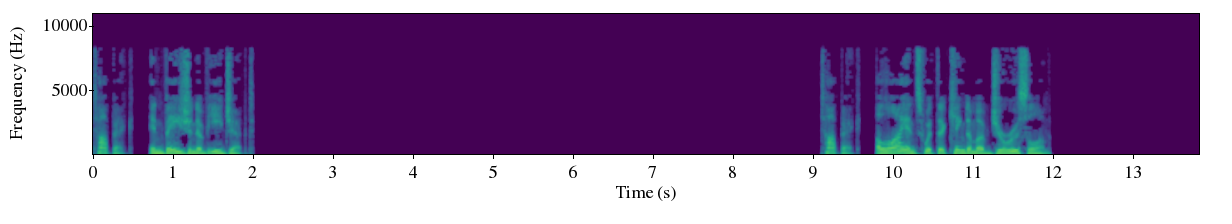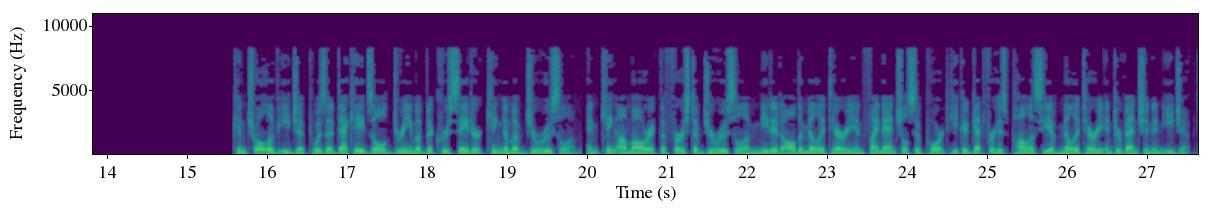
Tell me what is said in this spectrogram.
Topic: Invasion of Egypt. Topic: Alliance with the Kingdom of Jerusalem Control of Egypt was a decades-old dream of the Crusader Kingdom of Jerusalem, and King Amalric I of Jerusalem needed all the military and financial support he could get for his policy of military intervention in Egypt.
